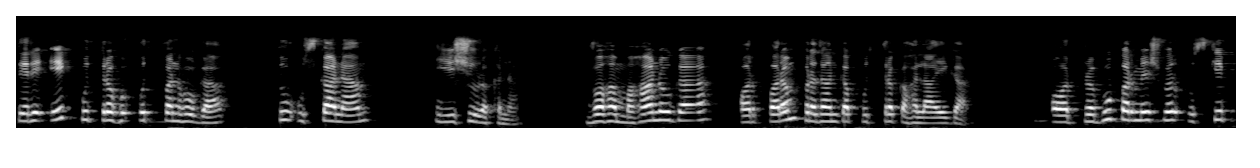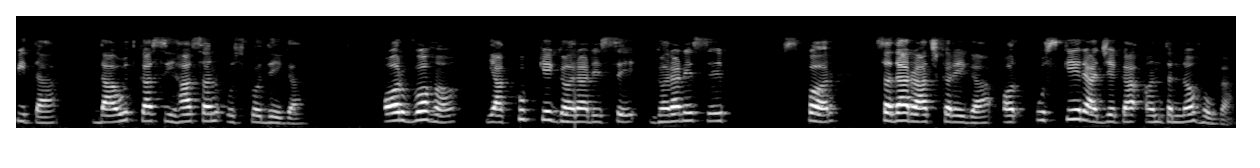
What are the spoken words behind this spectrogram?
तेरे एक पुत्र हो, उत्पन्न होगा। तो उसका नाम यीशु रखना। वह महान होगा और परम प्रधान का पुत्र कहलाएगा। और प्रभु परमेश्वर उसके पिता दाऊद का सिंहासन उसको देगा। और वह याकूब के घराने से घराने से पर सदा राज करेगा और उसके राज्य का अंत न होगा।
